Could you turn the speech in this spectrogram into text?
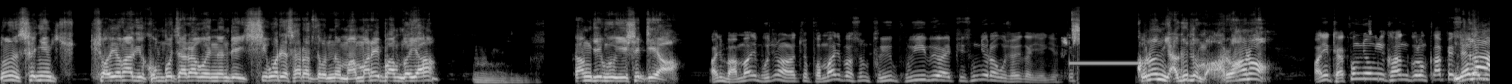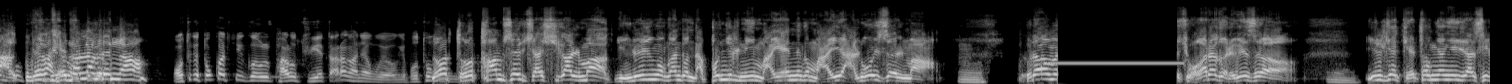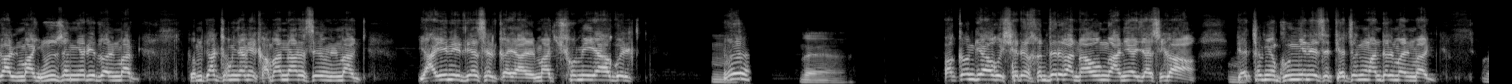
어, 스님 조용하게 공부 잘하고 있는데 시골에 살았던 너 만만히 본 거야 음. 강진구 이 새끼야 아니 만만히 보진 않았죠. 법만이 봤으면 V, VVIP 승리라고 저희가 얘기했죠. 그런 이야기도 말로 하노 아니 대통령이 간 그런 카페 내가 뭐 내가 해달라 어떻게- 그랬나? 어떻게 똑같이 그걸 바로 뒤에 따라가냐고요. 이게 보통 너 더 탐스 자식아 얼마. 유리인공간도 나쁜 일 니? 많이 했는 거 많이 알고 있어 얼마. 음. 그러면 좋아라 그러겠어. 음. 일개 대통령이 자식아 얼마. 윤석열이도 얼마. 검찰총장에 가만 놔뒀으면 얼마. 야인이 됐을 거야 얼마. 추미애하고 음. 어? 네. 박근계하고 세력 흔들어가 나온 거 아니야 이 자식아 음. 대통령 국민에서 대통령 만들면 얼마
